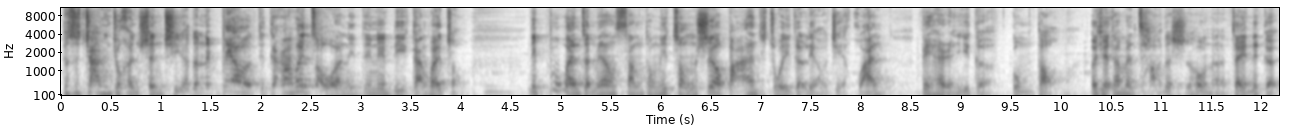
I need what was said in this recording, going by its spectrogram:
可是家人就很生气啊，说你不要，就赶快走啊！你你你你赶快走！你不管怎么样伤痛，你总是要把案子做一个了结，还被害人一个公道嘛。而且他们查的时候呢，在那个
